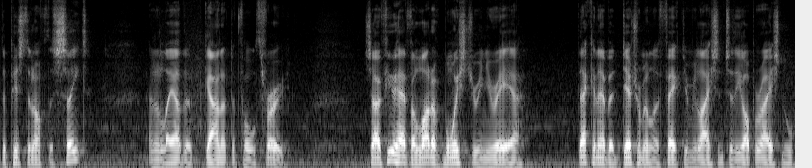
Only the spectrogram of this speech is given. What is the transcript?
the piston off the seat and allow the garnet to fall through. So if you have a lot of moisture in your air, that can have a detrimental effect in relation to the operational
